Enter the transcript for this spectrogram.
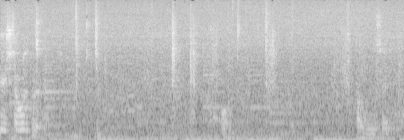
こっちに下降りてるねここ。多分うるさいでいくよ。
